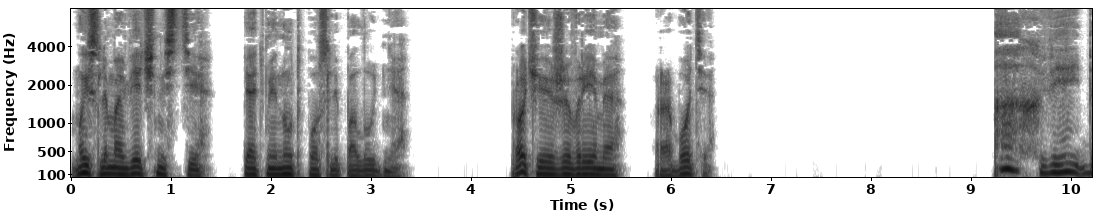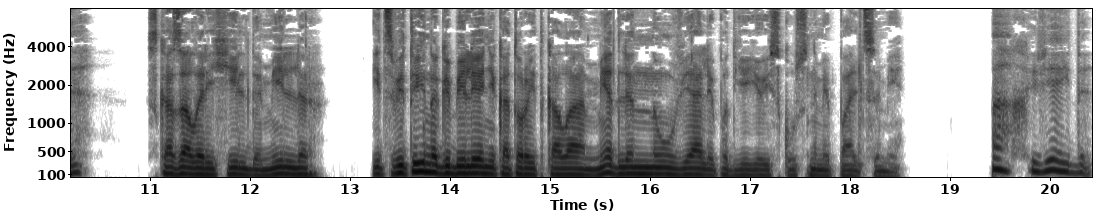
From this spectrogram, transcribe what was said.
Мыслям о вечности пять минут после полудня. Прочее же время — работе. «Ах, Вейда!» — сказала Рихильда Миллер, и цветы на гобелене, который ткала, медленно увяли под ее искусными пальцами. «Ах, Вейда!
